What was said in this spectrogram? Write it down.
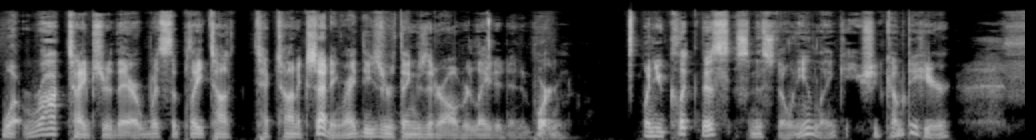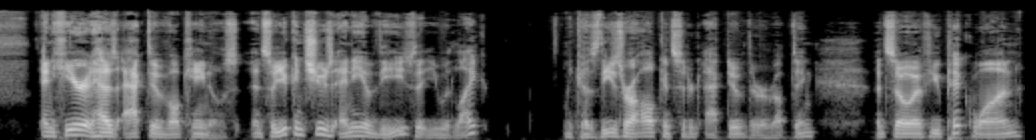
What rock types are there? What's the plate tectonic setting, right? These are things that are all related and important. When you click this Smithsonian link, you should come to here. And here it has active volcanoes. And so you can choose any of these that you would like because these are all considered active, they're erupting. And so if you pick one,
